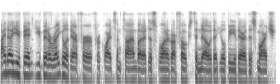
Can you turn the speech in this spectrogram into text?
I know you've been you've been a regular there for, for quite some time, but I just wanted our folks to know that you'll be there this March.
